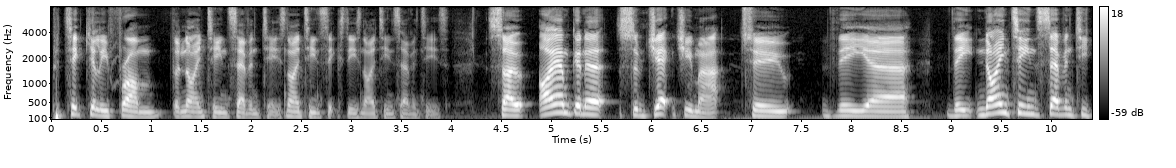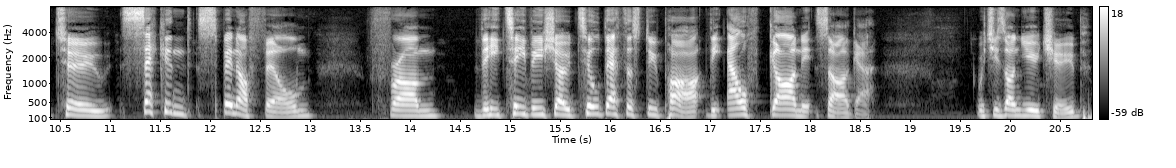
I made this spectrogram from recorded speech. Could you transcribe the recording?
Particularly from the 1970s, 1960s, 1970s. So I am going to subject you, Matt, to the uh, the 1972 second spin-off film from the TV show Till Death Us Do Part, the Alf Garnett saga, which is on YouTube.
